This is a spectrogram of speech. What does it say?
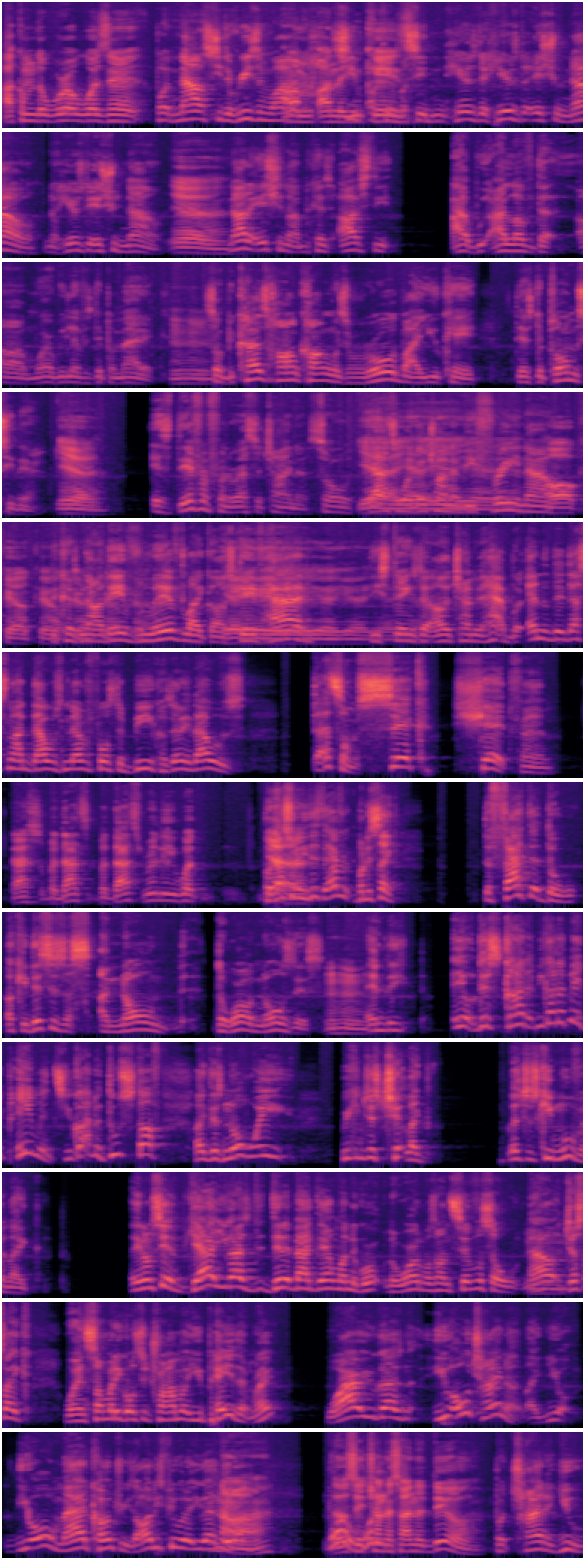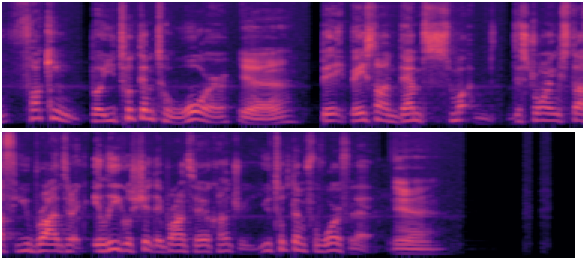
how come the world wasn't? But now, see the reason why On- on the see, Okay, but see, here's the here's the issue now. No, here's the issue now. Yeah. Not an issue now because obviously, I I love that um, where we live is diplomatic. Mm-hmm. So because Hong Kong was ruled by UK, there's diplomacy there. Yeah. It's different from the rest of China. So Yeah, that's why yeah, they're trying yeah, to be free now. Oh, okay, okay, Because okay, now okay, they've okay. lived like us. They've had yeah, yeah, these things that other China had. But end of the day, that's not that was never supposed to be. Because I mean, that was that's some sick shit, fam. That's but that's but that's really what. But that's what he did every. But it's like the fact that the okay, this is a known. The world knows this, Mm-hmm. and the yo, this got to you got to make payments. You got to do stuff. Like there's no way we can just chill. Like let's just keep moving. Like you know what I'm saying? Yeah, you guys did it back then when the the world was uncivil. So now, Mm-hmm. just like when somebody goes through trauma, you pay them, right? Why are you guys? You owe China, like you you owe mad countries. All these people that you guys did Nah. Bro, They'll say to sign the deal. but China, you fucking, but you took them to war Yeah. ba- based on them sm- destroying stuff you brought into the, illegal shit they brought into their country. You took them for war for that. Yeah.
